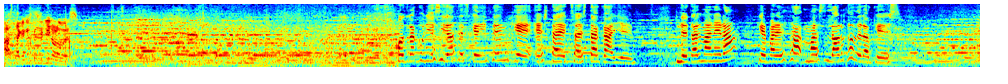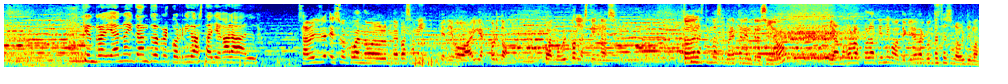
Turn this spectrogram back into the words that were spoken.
hasta que no estés aquí no lo ves. Otra curiosidad es que dicen que está hecha esta calle de tal manera que parezca más largo de lo que es. Que en realidad no hay tanto recorrido hasta llegar al, ¿Sabes eso cuando me pasa a mí? Que digo, ahí es corto. Cuando voy por las tiendas. Todas las tiendas se conectan entre sí, ¿no? Y a lo mejor vas por la tienda y cuando te quieres dar cuenta esta es la última.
